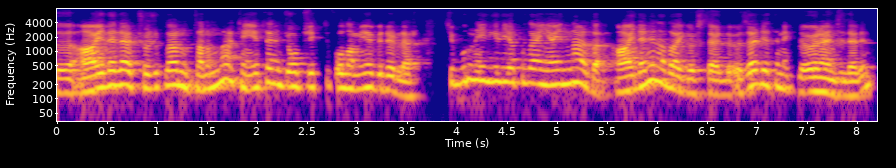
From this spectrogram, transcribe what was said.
e, aileler çocuklarını tanımlarken yeterince objektif olamayabilirler. Ki bununla ilgili yapılan yayınlarda ailenin aday gösterdiği özel yetenekli öğrencilerin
